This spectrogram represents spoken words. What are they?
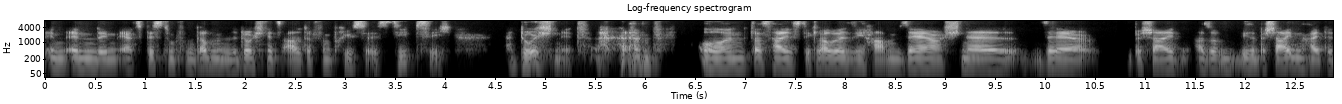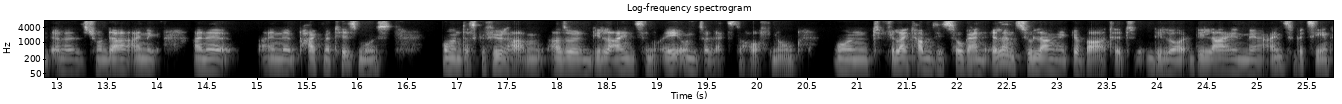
in, in den Erzbistum von Dublin der Durchschnittsalter von Priester ist 70. Ein Durchschnitt. Und das heißt, ich glaube, sie haben sehr schnell, sehr bescheiden, also diese Bescheidenheit ist schon da, eine, eine, eine Pragmatismus und das Gefühl haben, also die Laien sind eh unsere letzte Hoffnung. Und vielleicht haben sie sogar in Irland zu lange gewartet, die, die Laien mehr einzubeziehen.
